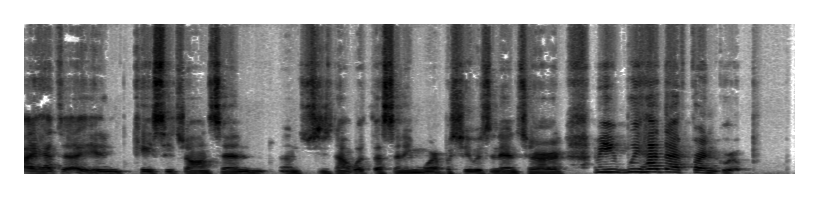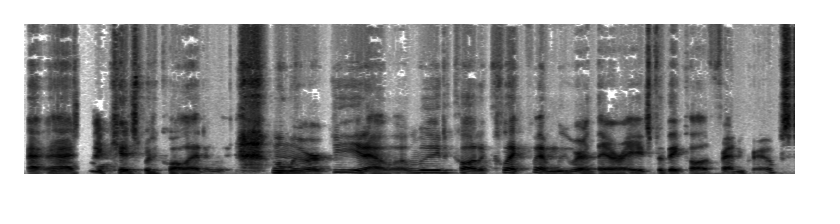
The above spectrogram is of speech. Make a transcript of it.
I had to, in Casey Johnson, and she's not with us anymore, but she was an intern. I mean, we had that friend group. Yeah. as my kids would call it when we were, you know, we'd call it a clique when we were their age, but they call it friend groups.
